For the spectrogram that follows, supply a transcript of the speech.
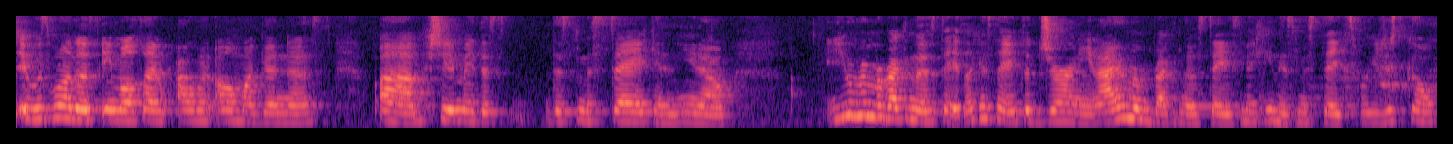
it was one of those emails I, I went, oh my goodness. Um, she had made this, this mistake and, you know, you remember back in those days, like I say, it's a journey. And I remember back in those days making these mistakes where you just go,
